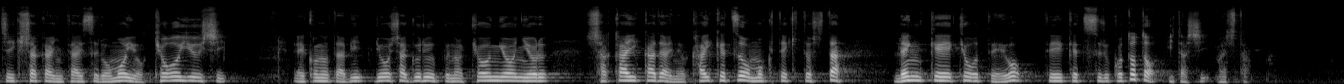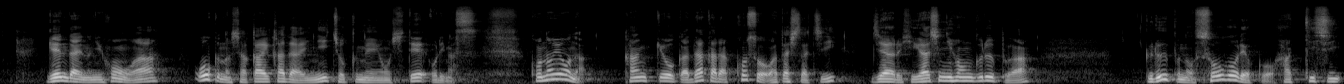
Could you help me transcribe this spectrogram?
地域社会に対する思いを共有し、この度、両社グループの協業による社会課題の解決を目的とした連携協定を締結することといたしました。現代の日本は多くの社会課題に直面をしております。このような環境下だからこそ私たち JR 東日本グループはグループの総合力を発揮し、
